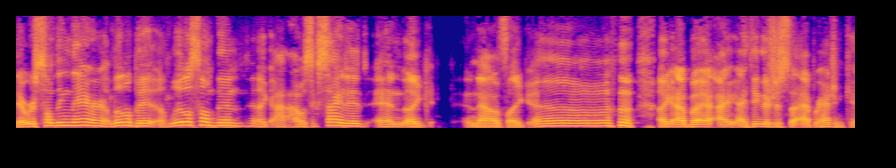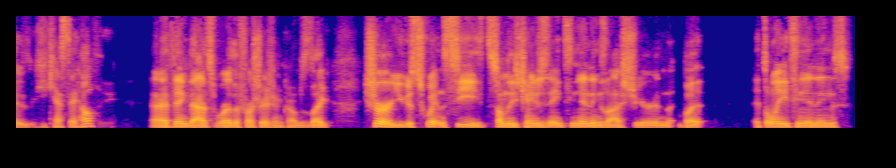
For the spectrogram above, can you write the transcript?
there was something there, a little bit, a little something. Like I, I was excited, and like, and now it's like, uh, like, I, but I, I think there's just the apprehension because he can't stay healthy, and I think that's where the frustration comes. Like, sure, you could squint and see some of these changes in 18 innings last year, and but it's only 18 innings.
